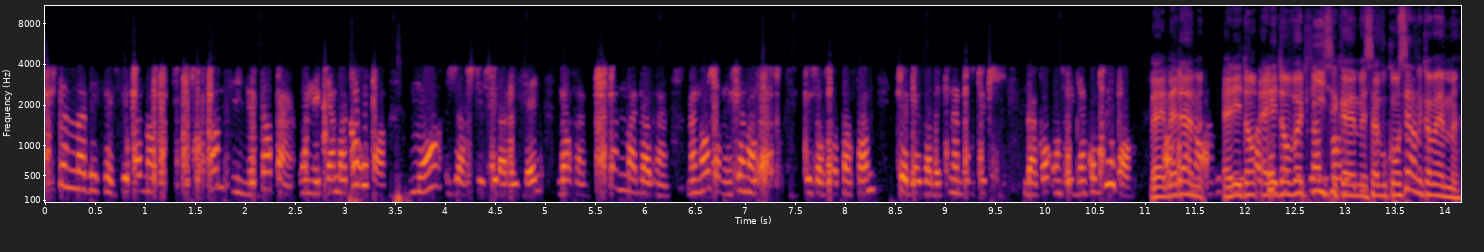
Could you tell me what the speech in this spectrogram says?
putain de la vaisselle, c'est pas de ma. Votre femme, c'est une tapin. On est bien d'accord ou pas? Moi, j'ai acheté ce lave-vaisselle dans un putain de magasin. Maintenant, j'en ai rien à foutre que ce soit ta femme qui baise avec n'importe qui. D'accord? On s'est bien compris ou pas? Mais Ah, madame, non, elle est dans, elle est dans votre lit, c'est quand même, ça vous concerne quand même.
